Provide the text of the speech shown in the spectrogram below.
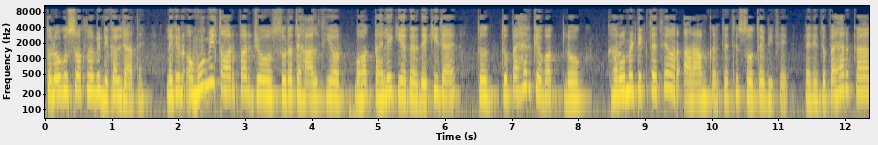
تو لوگ اس وقت میں بھی نکل جاتے ہیں۔ لیکن عمومی طور پر جو صورت حال تھی اور بہت پہلے کی اگر دیکھی جائے تو دوپہر کے وقت لوگ گھروں میں ٹکتے تھے اور آرام کرتے تھے، سوتے بھی تھے۔ یعنی دوپہر کا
